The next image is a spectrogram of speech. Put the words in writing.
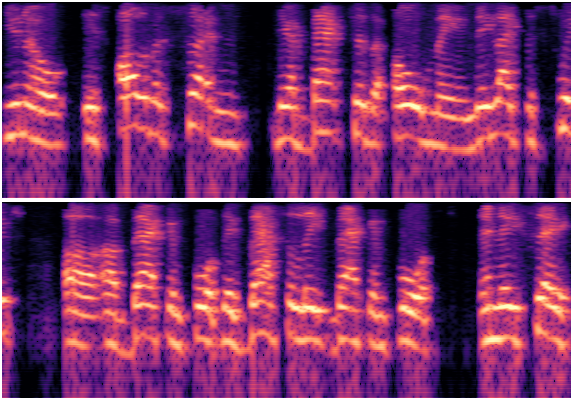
you know, it's all of a sudden they're back to the old man. They like to switch uh, uh, back and forth. They vacillate back and forth. And they say,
